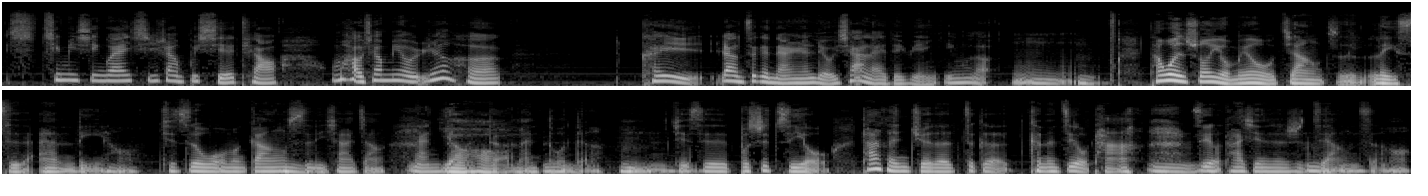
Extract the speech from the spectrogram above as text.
亲密性关系上不协调，我们好像没有任何。可以让这个男人留下来的原因了。嗯嗯，他问说有没有这样子类似的案例哈？其实我们刚刚私底下讲，蛮有蛮多的。嗯，其实不是只有他，可能觉得这个可能只有他，嗯，只有他先生是这样子哈。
